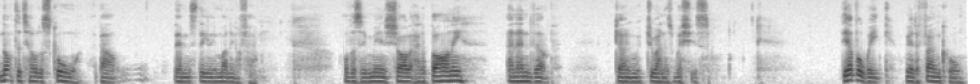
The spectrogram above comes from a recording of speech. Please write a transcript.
not to tell the school about them stealing money off her. Obviously, me and Charlotte had a Barney and ended up going with Joanna's wishes. The other week, we had a phone call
